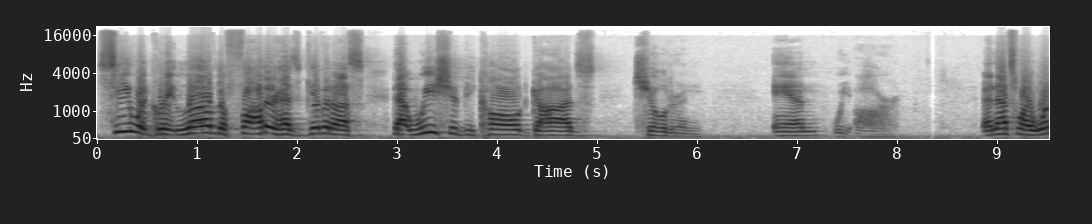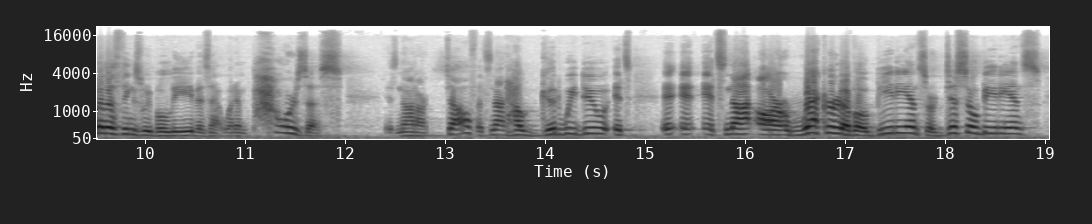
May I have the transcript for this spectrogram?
See what great love the Father has given us that we should be called God's children. And we are. And that's why one of the things we believe is that what empowers us is not ourself. It's not how good we do. It's, it, it's not our record of obedience or disobedience.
